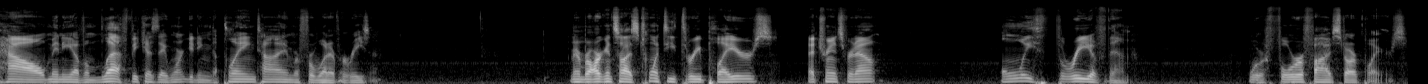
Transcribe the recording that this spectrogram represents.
how many of them left because they weren't getting the playing time or for whatever reason. Remember, Arkansas has 23 players that transferred out. Only three of them were four or five star players.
